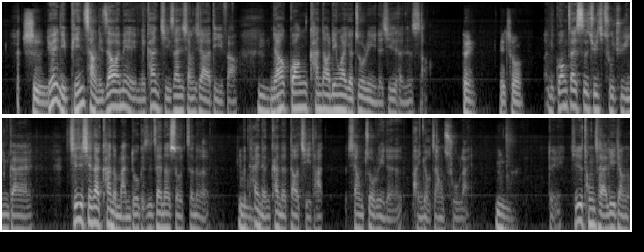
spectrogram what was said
是因为你平常你在外面，你看旗山乡下的地方，嗯，你要光看到另外一个坐轮椅的，其实很少。对，没错。你光在市区出去，应该其实现在看的蛮多，可是，在那时候真的不太能看得到其他像坐轮椅的朋友这样出来。嗯，对，其实同才的力量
